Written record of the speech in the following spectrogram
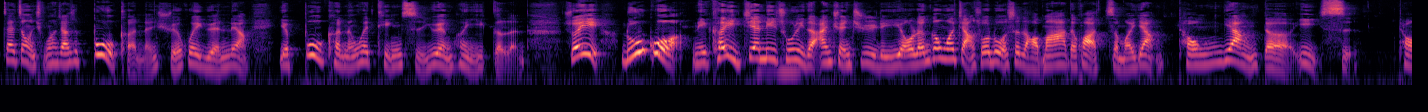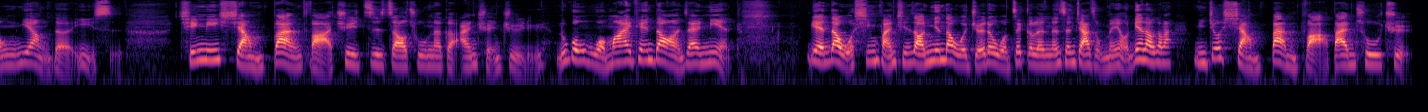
在这种情况下是不可能学会原谅，也不可能会停止怨恨一个人。所以，如果你可以建立出你的安全距离，有人跟我讲说，如果是老妈的话怎么样？同样的意思，同样的意思，请你想办法去制造出那个安全距离。如果我妈一天到晚在念，念到我心烦气躁，念到我觉得我这个人人生价值没有，念到干嘛？你就想办法搬出去。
